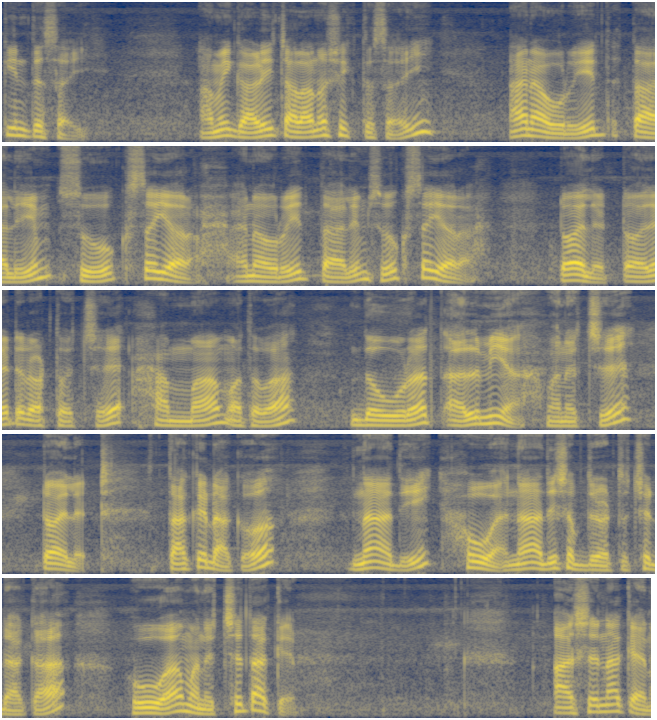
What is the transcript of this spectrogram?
কিনতে চাই। আমি গাড়ি চালানো শিখতে চাই আয়না উরিদ তালিম সুখ সৈয়ারা আয়না উরিদ তালিম সুখ সৈয়ারা টয়লেট, টয়লেটের অর্থ হচ্ছে হাম্মাম অথবা দৌরত আল মিয়া মানে হচ্ছে টয়লেট। তাকে ডাকো নাদি, হুয়া, নাদি শব্দের অর্থ হচ্ছে ডাকা, হুয়া মানে হচ্ছে তাকে। আসে না কেন?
